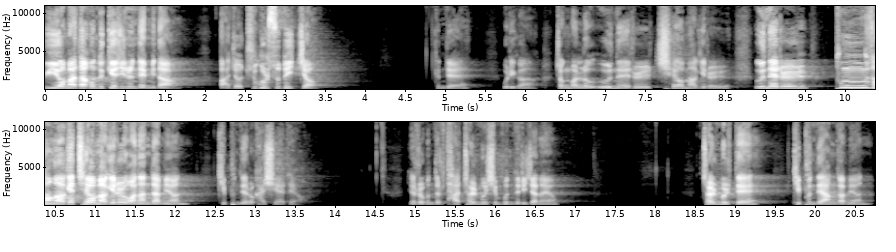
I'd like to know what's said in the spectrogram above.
위험하다고 느껴지는 데입니다. 빠져 죽을 수도 있죠. 근데 우리가 정말로 은혜를 체험하기를, 은혜를 풍성하게 체험하기를 원한다면 깊은 데로 가셔야 돼요. 여러분들 다 젊으신 분들이잖아요. 젊을 때 깊은 데 안 가면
